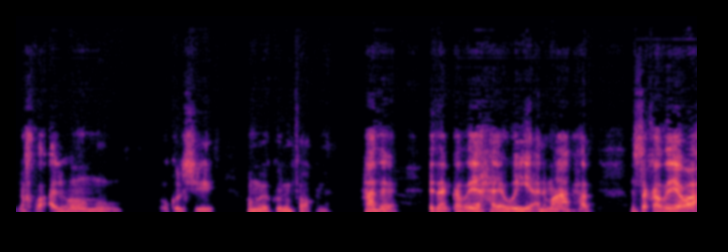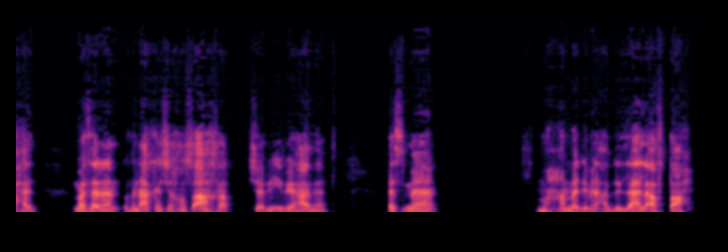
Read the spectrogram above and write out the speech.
ونخضع لهم وكل شيء هم يكونون فوقنا. هذا إذا قضية حيوية. أنا ما أبحث. هسه قضية واحد مثلا هناك شخص آخر شبيبي هذا اسمه محمد بن عبد الله الأفطح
